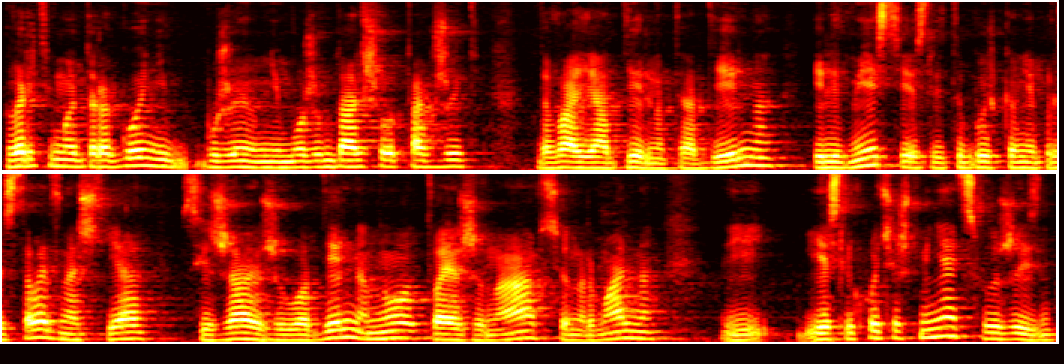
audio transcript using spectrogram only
говорите, мой дорогой, не, уже не можем дальше вот так жить. Давай я отдельно, ты отдельно. Или вместе, если ты будешь ко мне приставать, значит я съезжаю, живу отдельно, но твоя жена, все нормально. И если хочешь менять свою жизнь,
